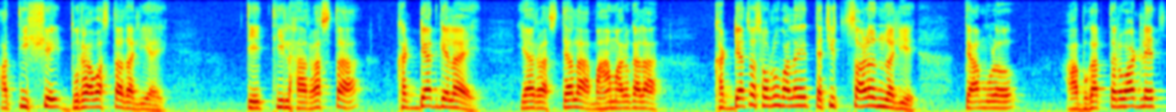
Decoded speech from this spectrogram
अतिशय दुरावस्था झाली आहे. तेथील हा रस्ता खड्ड्यात गेला आहे. या रस्त्याला महामार्गाला खड्ड्याचं स्वरूप आलं आहे त्याची चाळण झाली आहे. त्यामुळं अपघात तर वाढलेच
